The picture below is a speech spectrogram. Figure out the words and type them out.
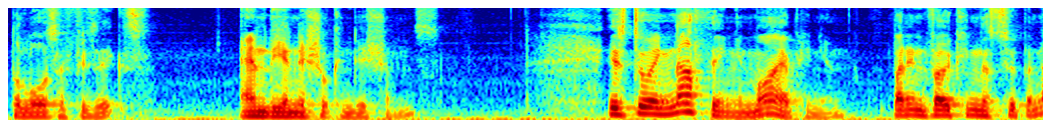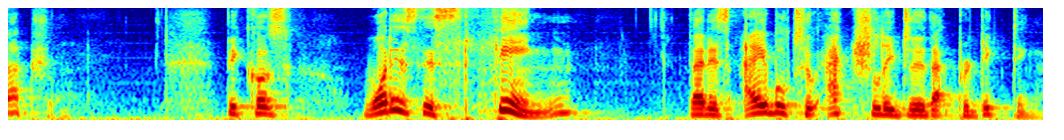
the laws of physics and the initial conditions, is doing nothing, in my opinion, but invoking the supernatural. Because what is this thing that is able to actually do that predicting?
